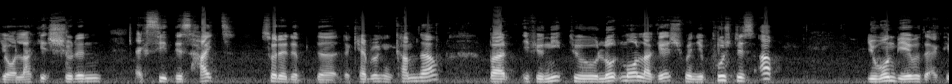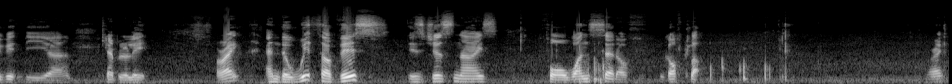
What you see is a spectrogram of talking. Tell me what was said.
your luggage shouldn't exceed this height so that the, the, the cabrio can come down. But if you need to load more luggage, when you push this up, you won't be able to activate the uh, cabriolet. Alright, and the width of this is just nice for one set of golf club. Right.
